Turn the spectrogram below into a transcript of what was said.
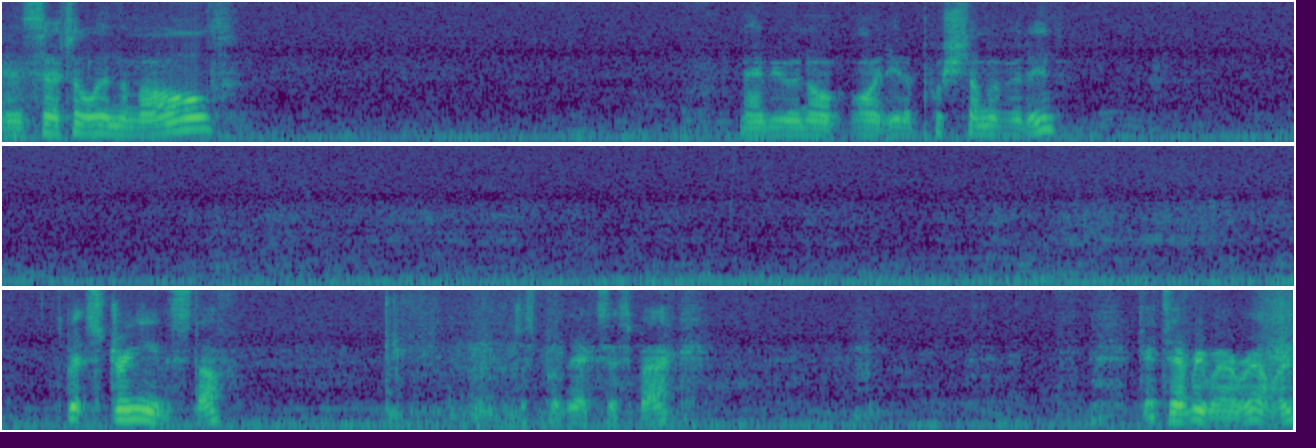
and settle in the mould. Maybe we're not need to push some of it in. It's a bit stringy this stuff put the excess back. Gets everywhere really.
